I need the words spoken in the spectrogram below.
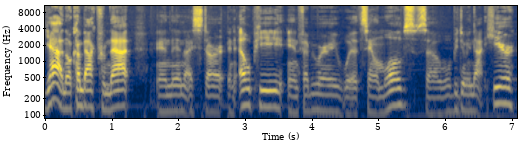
yeah, and they'll come back from that. And then I start an LP in February with Salem Wolves. So we'll be doing that here.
